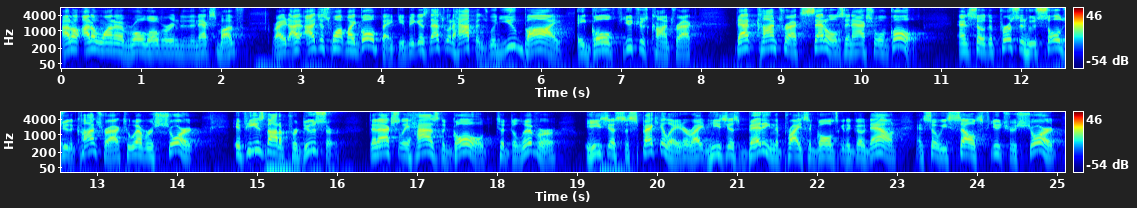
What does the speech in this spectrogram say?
I don't I don't want to roll over into the next month. Right, I, I just want my gold, thank you, because that's what happens when you buy a gold futures contract. That contract settles in actual gold. And so the person who sold you the contract, whoever's short, if he's not a producer that actually has the gold to deliver, he's just a speculator, right? And he's just betting the price of gold is going to go down. And so he sells futures short.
